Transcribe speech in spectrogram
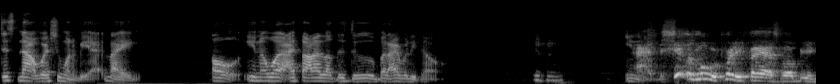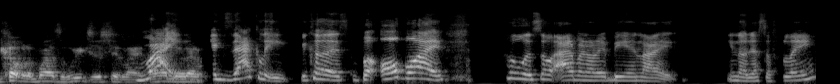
just not where she want to be at. Like, oh, you know what? I thought I loved this dude, but I really don't. Mhm. You know, Ah, The shit was moving pretty fast for it being a couple of months and weeks and shit like that. Right? that. Exactly. Because, but oh boy, who was so adamant on it being like, you know, just a fling.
